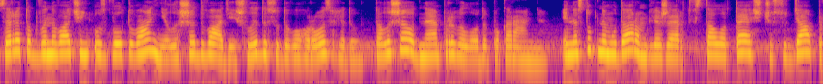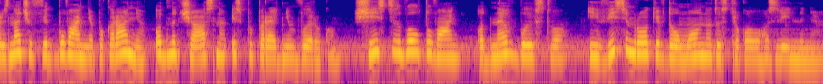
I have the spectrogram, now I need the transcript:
Серед обвинувачень у зґвалтуванні лише два дійшли до судового розгляду, та лише одне привело до покарання. І наступним ударом для жертв стало те, що суддя призначив відбування покарання одночасно із попереднім вироком: шість зґвалтувань, одне вбивство. І вісім років до умовно дострокового звільнення.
